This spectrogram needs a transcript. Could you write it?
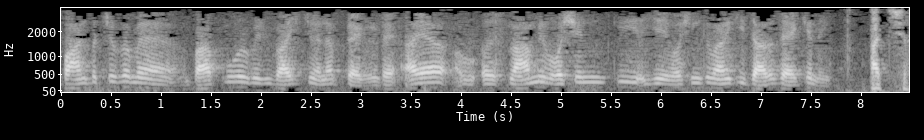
پانچ بچوں کا میں باپ ہوں اور میری وائف جو ہے نا پریگنٹ ہے۔ آیا اسلام میں واشنگ کی، یہ واشنگ کروانے کی اجازت ہے کہ نہیں؟ اچھا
